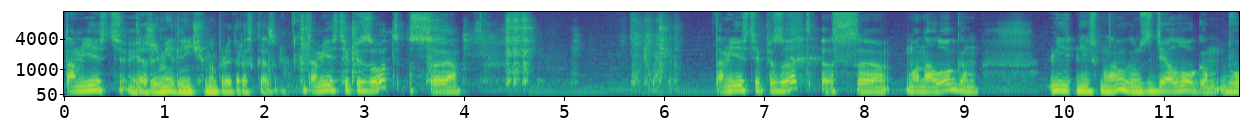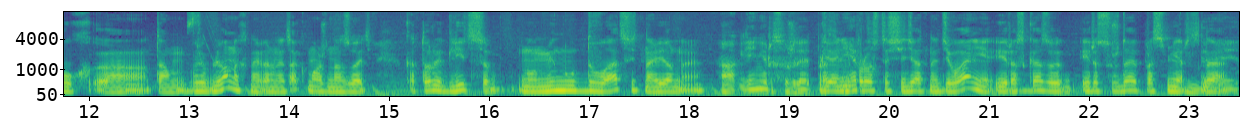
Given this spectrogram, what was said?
Там есть, Даже медленнее, чем мы про это рассказываем. там есть эпизод с там есть эпизод с монологом не, не с монологом, с диалогом двух э, там влюбленных, наверное, так можно назвать, который длится ну, минут 20, наверное. А, где они рассуждают про где они смерть? просто сидят на диване и рассказывают и рассуждают про смерть. Да. это-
